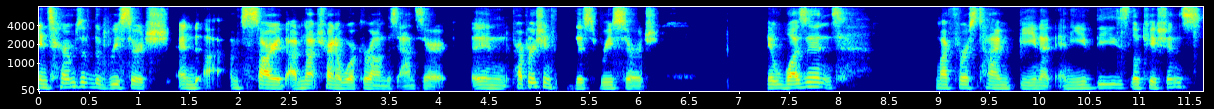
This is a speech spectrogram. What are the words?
in terms of the research, and I'm sorry, I'm not trying to work around this answer. In preparation for this research, it wasn't my first time being at any of these locations.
